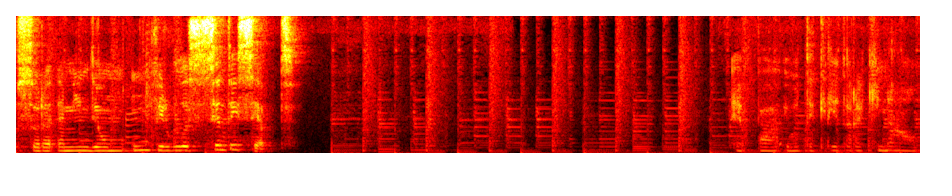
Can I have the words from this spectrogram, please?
professora a mim deu-me 1,67. Epá, eu até queria estar aqui na aula,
